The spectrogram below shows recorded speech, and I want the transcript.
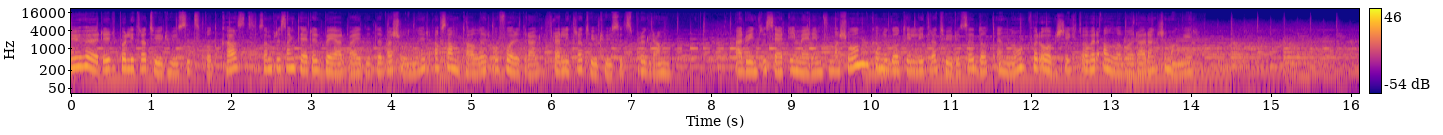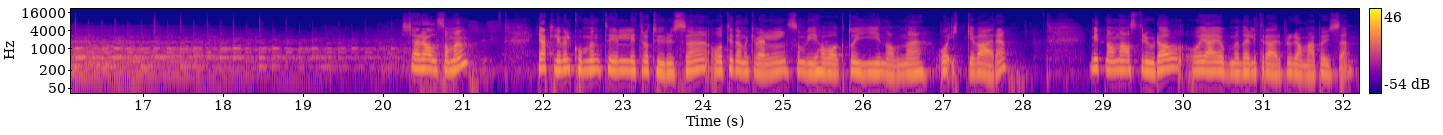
Du hører på Litteraturhusets podkast, som presenterer bearbeidede versjoner av samtaler og foredrag fra Litteraturhusets program. Er du interessert i mer informasjon, kan du gå til litteraturhuset.no for oversikt over alle våre arrangementer. Kjære alle sammen. Hjertelig velkommen til Litteraturhuset og til denne kvelden som vi har valgt å gi navnet Å ikke være. Mitt navn er Astrid Urdal, og jeg jobber med det litterære programmet her på huset.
